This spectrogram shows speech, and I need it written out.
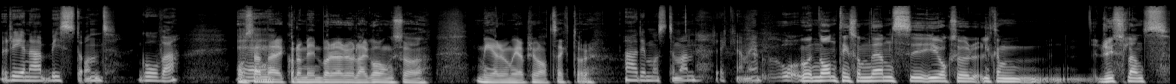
rena bistånd, gåva. Och sen när ekonomin börjar rulla igång så mer och mer privatsektor? Ja, det måste man räkna med. Och någonting som nämns är ju också liksom Rysslands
